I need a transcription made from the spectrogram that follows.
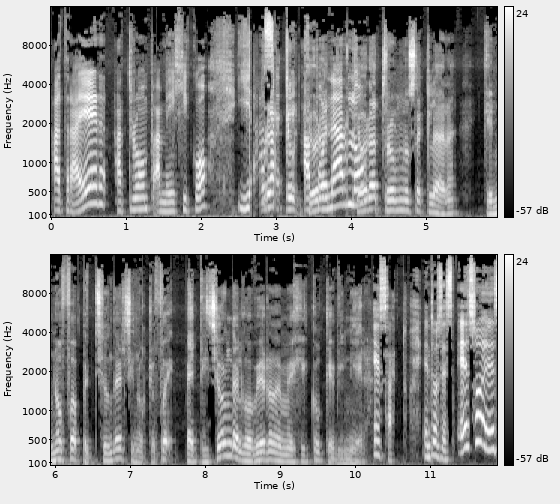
a traer a Trump a México y ahora, que, a ahora, ponerlo... Que ahora Trump nos aclara que no fue a petición de él, sino que fue petición del gobierno de México que viniera. Exacto. Entonces, eso es,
